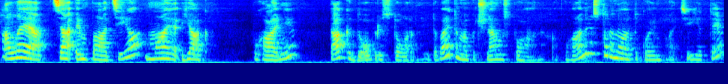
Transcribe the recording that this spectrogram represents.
Але ця емпатія має як погані, так і добрі сторони. І давайте ми почнемо з поганих. Поганою стороною такої емпатії є те,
